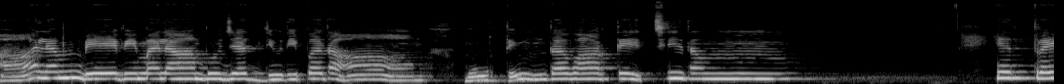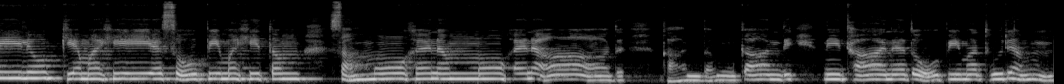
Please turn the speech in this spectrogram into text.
ആലംബേ വിമലാംബുജദ്യുതിപദാം മൂർത്തിം തവാർത്തിച്ചിതം. യത്രൈലോക്യമഹീയസോപി മഹിതം സമ്മോഹനം മോഹനാത് കാന്തം കാന്തി നിധാനതോപി മധുരം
